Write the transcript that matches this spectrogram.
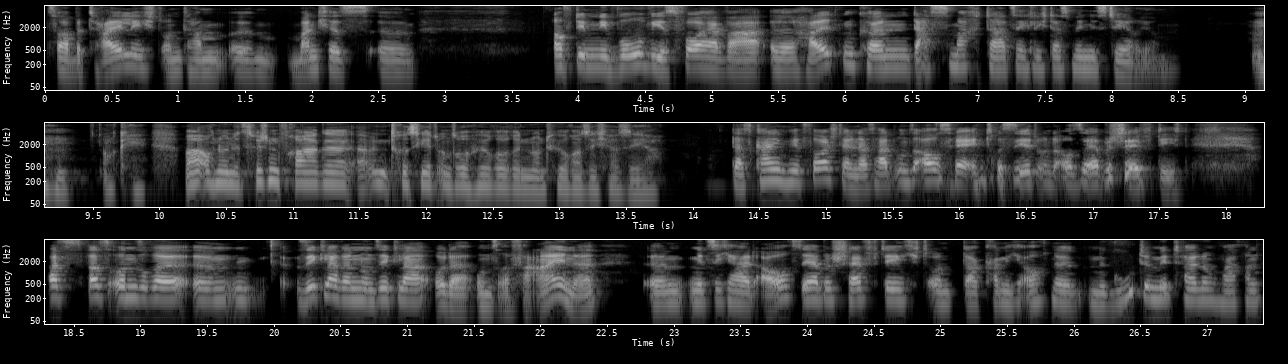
zwar beteiligt und haben ähm, manches äh, auf dem Niveau, wie es vorher war, äh, halten können. Das macht tatsächlich das Ministerium. Mhm, okay. War auch nur eine Zwischenfrage, äh, interessiert unsere Hörerinnen und Hörer sicher sehr. Das kann ich mir vorstellen. Das hat uns auch sehr interessiert und auch sehr beschäftigt. Was, was unsere ähm, Seglerinnen und Segler oder unsere Vereine ähm, mit Sicherheit auch sehr beschäftigt und da kann ich auch eine, eine gute Mitteilung machen.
